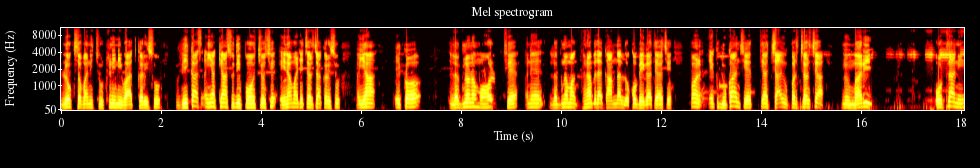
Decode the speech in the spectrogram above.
લોકસભાની ચૂંટણીની વાત કરીશું. વિકાસ અહીંયા ક્યાં સુધી પહોંચ્યો છે, એના માટે ચર્ચા કરીશું. અહીંયા એક લગ્નનો માહોલ છે અને લગ્નમાં ઘણા બધા ગામના લોકો ભેગા થયા છે. પણ એક દુકાન છે, ત્યાં ચાય ઉપર ચર્ચાનું મારી ઓટલાની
